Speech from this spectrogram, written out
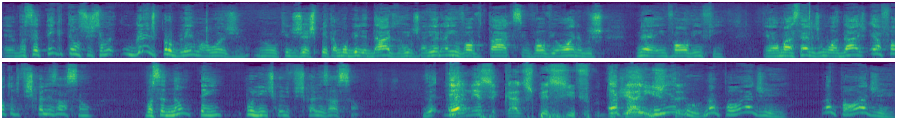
É, você tem que ter um sistema. O grande problema hoje, no que diz respeito à mobilidade do Rio de Janeiro, aí envolve táxi, envolve ônibus, né, envolve, enfim, é uma série de modais, é a falta de fiscalização. Você não tem política de fiscalização. É, nesse caso específico do é diarista, proibido, não pode, não pode.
